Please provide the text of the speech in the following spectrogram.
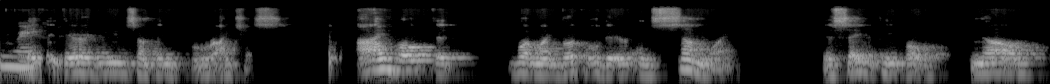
Right. They think they're doing something righteous. I hope that what my book will do in some way is say to people, no,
